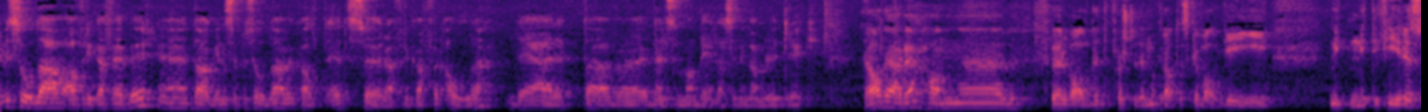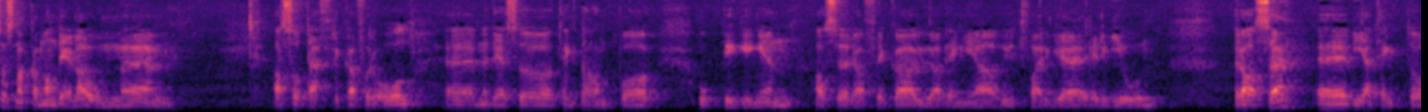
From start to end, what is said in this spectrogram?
episode av Afrikafeber. Eh, dagens episode har vi kalt 'Et Sør-Afrika for alle'. Det er et av eh, Nelson Mandela sine gamle uttrykk. Ja, det er det. Han, eh, Før valget, det første demokratiske valget i 1994 så snakka Mandela om uh, South Africa for all. med det så tenkte han på oppbyggingen av Sør-Afrika uavhengig av hudfarge, religion, rase. vi har tenkt å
